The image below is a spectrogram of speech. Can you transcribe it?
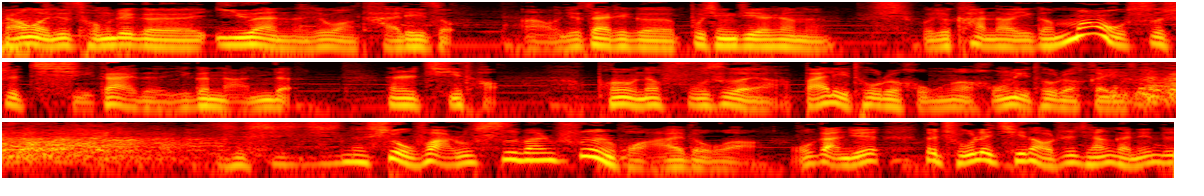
然后我就从这个医院呢，就往台里走啊，我就在这个步行街上呢，我就看到一个貌似是乞丐的一个男的，但是乞讨。朋友那肤色呀，白里透着红啊，红里透着黑，那秀发如丝般顺滑呀，都啊！我感觉他出来乞讨之前，肯定都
